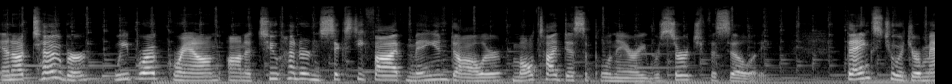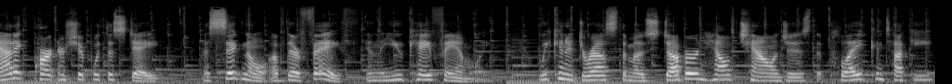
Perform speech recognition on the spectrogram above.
In October, we broke ground on a $265 million multidisciplinary research facility. Thanks to a dramatic partnership with the state, a signal of their faith in the UK family, we can address the most stubborn health challenges that plague Kentucky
